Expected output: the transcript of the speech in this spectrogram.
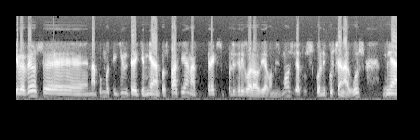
και βεβαίως ε, να πούμε ότι γίνεται και μια προσπάθεια να τρέξει πολύ γρήγορα ο διαγωνισμός για τους εικονικούς ξεναγούς. Μια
